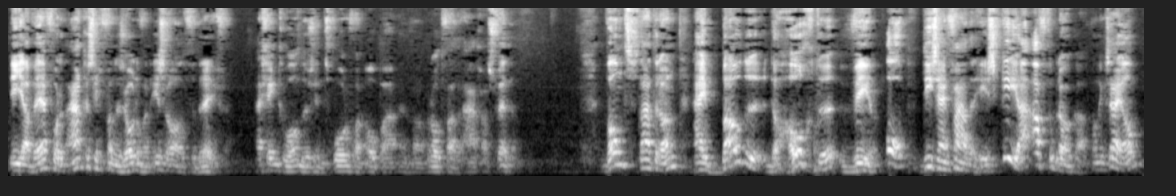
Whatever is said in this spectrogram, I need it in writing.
Die Jahweh voor het aangezicht van de zonen van Israël had verdreven. Hij ging gewoon dus in het spoor van opa en van grootvader Agas verder. Want, staat er dan, hij bouwde de hoogte weer op die zijn vader Hiskia afgebroken had. Want ik zei al,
